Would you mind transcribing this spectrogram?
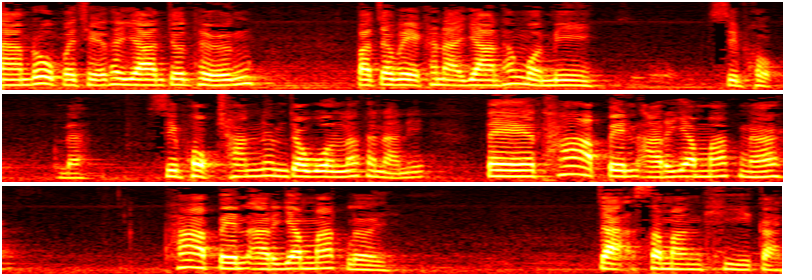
นามรูปประเฉทญาณจนถึงปัจเจเวคขณะญาณทั้งหมดมี สิบหกนะสิบหกชั้นเนี่ยมันจะวนลักษณะนี้ แต่ถ้าเป็นอริยมรรคนะ ถ้าเป็นอริยมรรคเลย จะสมังคีกัน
